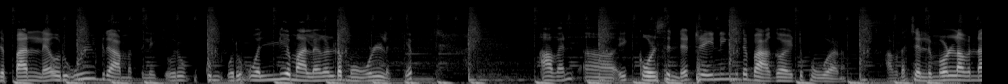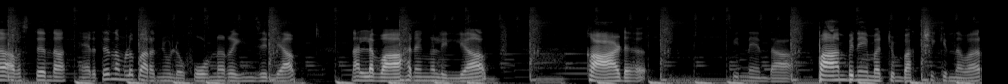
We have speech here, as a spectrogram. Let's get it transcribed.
ജപ്പാനിലെ ഒരു ഉൾ ഗ്രാമത്തിലേക്ക് ഒരു ഒരു വലിയ മലകളുടെ മുകളിലേക്ക് അവൻ ഈ കോഴ്സിന്റെ ട്രെയിനിങ്ങിന്റെ ഭാഗമായിട്ട് പോവുകയാണ്. അവിടെ ചെല്ലുമ്പോൾ അവന്റെ അവസ്ഥ എന്താ? നേരത്തെ നമ്മൾ പറഞ്ഞല്ലോ ഫോണിന് റേഞ്ച് ഇല്ല നല്ല വാഹനങ്ങളില്ല കാട് പിന്നെ എന്താ? പാമ്പിനെയും മറ്റും ഭക്ഷിക്കുന്നവർ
